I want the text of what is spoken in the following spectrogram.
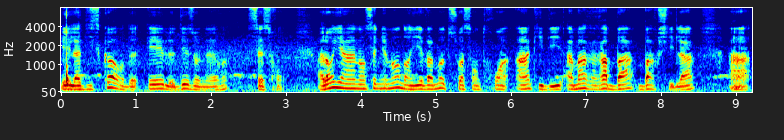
et la discorde et le déshonneur cesseront. Alors il y a un enseignement dans Yevamot 63a qui dit Amar Rabba Barshila à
